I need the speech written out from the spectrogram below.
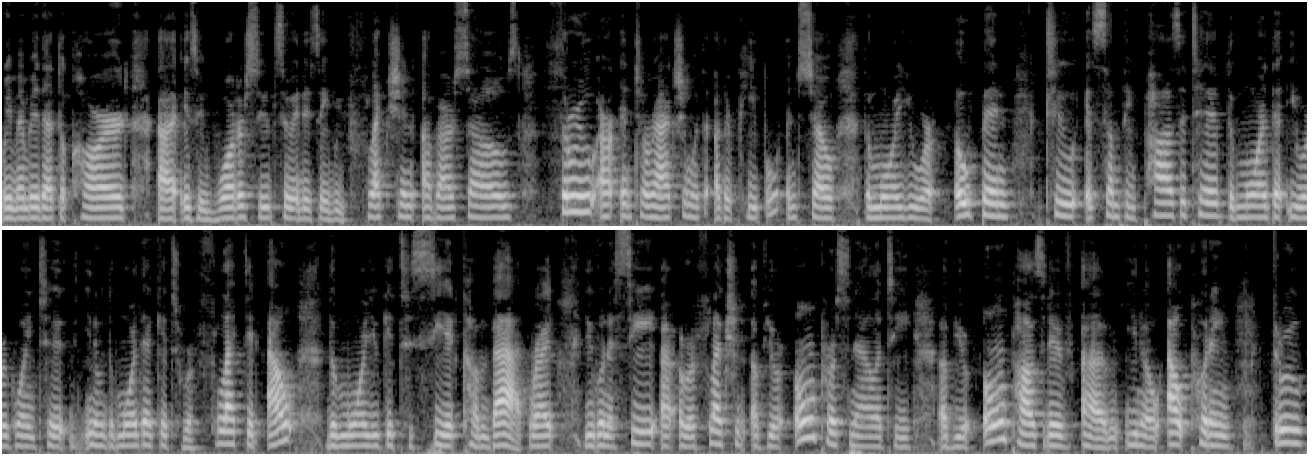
Remember that the card uh, is a water suit, so it is a reflection of ourselves through our interaction with other people. And so the more you are open to something positive, the more that you are going to, you know, the more that gets reflected out, the more you get to see it come back, right? You're going to see a, a reflection of your own personality, of your own positive, um, you know, outputting through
